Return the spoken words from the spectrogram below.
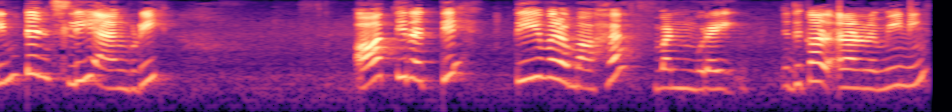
இன்டென்ஸ்லி ஆங்க்ரி ஆத்திரத்தில் தீவிரமாக வன்முறை இதுக்காக அதனோட meaning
